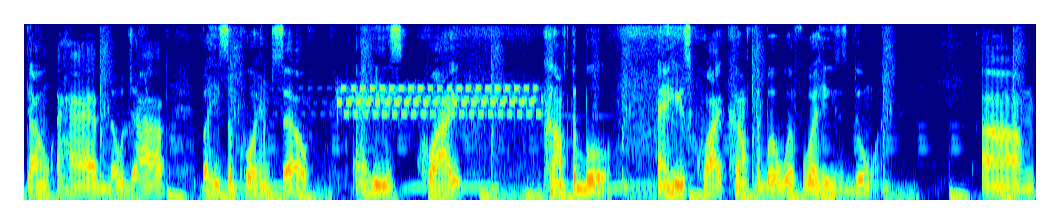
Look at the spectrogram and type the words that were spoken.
don't have no job, but he support himself and he's quite comfortable and he's quite comfortable with what he's doing. Um,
